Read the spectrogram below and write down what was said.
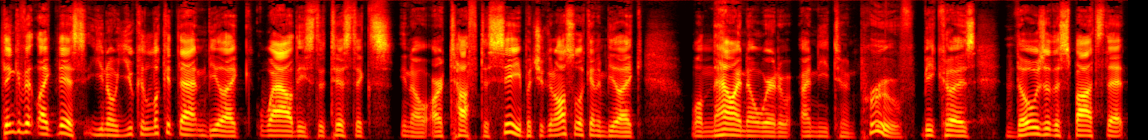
think of it like this: you know, you can look at that and be like, "Wow, these statistics, you know, are tough to see." But you can also look at it and be like, "Well, now I know where to I need to improve because those are the spots that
